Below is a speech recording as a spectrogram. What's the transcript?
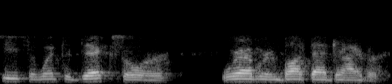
seats and went to Dick's or wherever and bought that driver?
